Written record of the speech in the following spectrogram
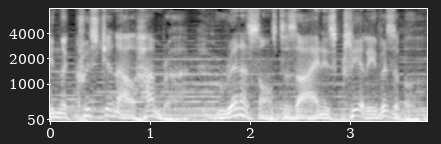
in the Christian Alhambra, Renaissance design is clearly visible.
